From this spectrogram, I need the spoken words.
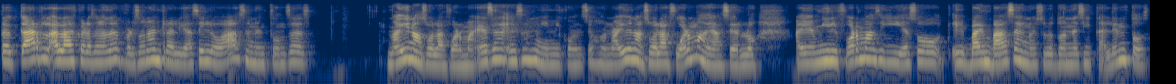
tocar a las corazones de personas, en realidad sí lo hacen. Entonces, no hay una sola forma, ese, ese es mi, mi, consejo, no hay una sola forma de hacerlo, hay mil formas y eso eh, va en base en nuestros dones y talentos,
